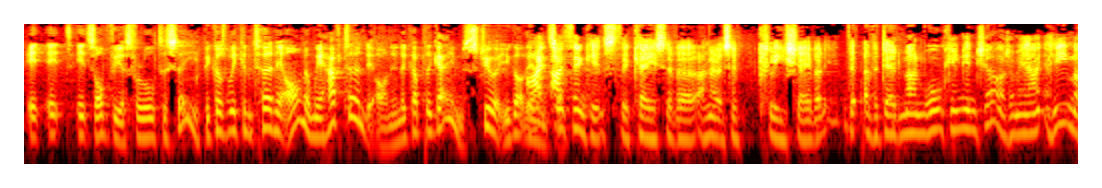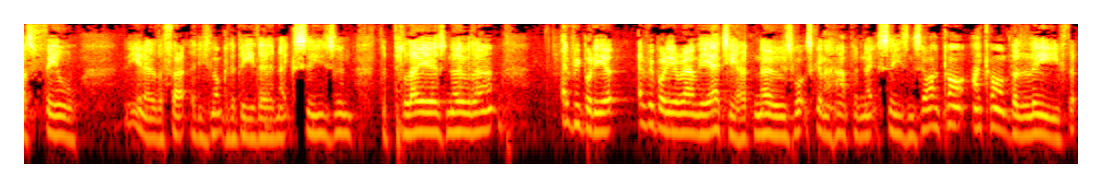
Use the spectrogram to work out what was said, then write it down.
it, it, it's obvious for all to see. Because we can turn it on, and we have turned it on in a couple of games. Stuart, you got the I, answer. I think it's the case of a. I know it's a cliche, but of a dead man walking in charge. I mean, I, he must feel, you know, the fact that he's not going to be there next season. The players know that. Everybody, everybody around the Etihad knows what's going to happen next season. So I can't, I can't believe that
